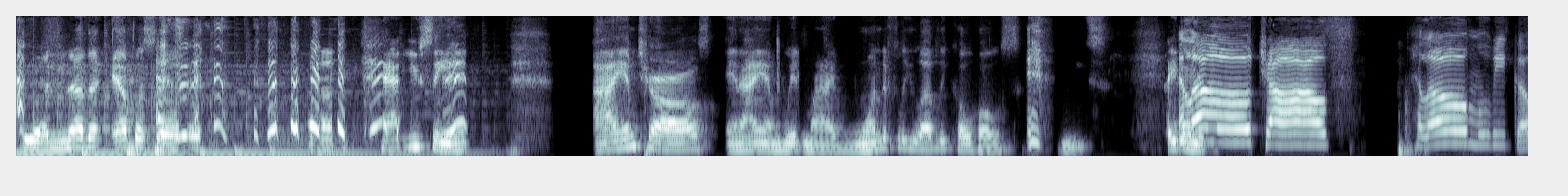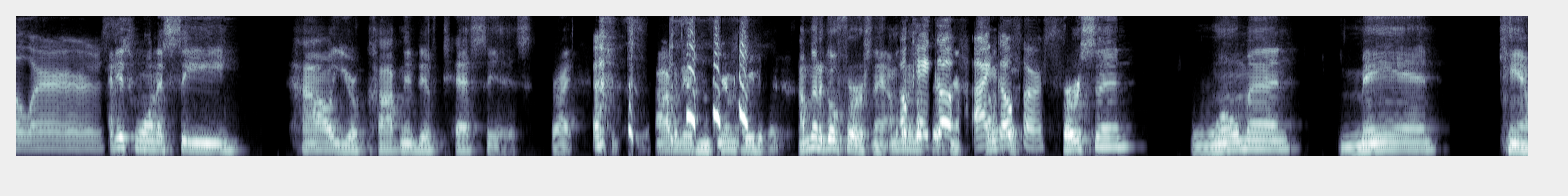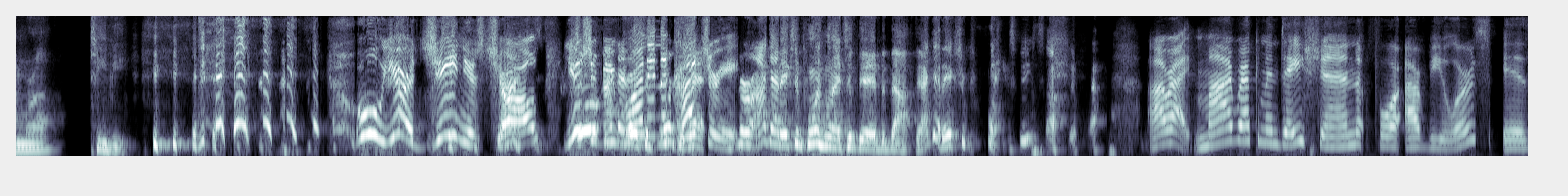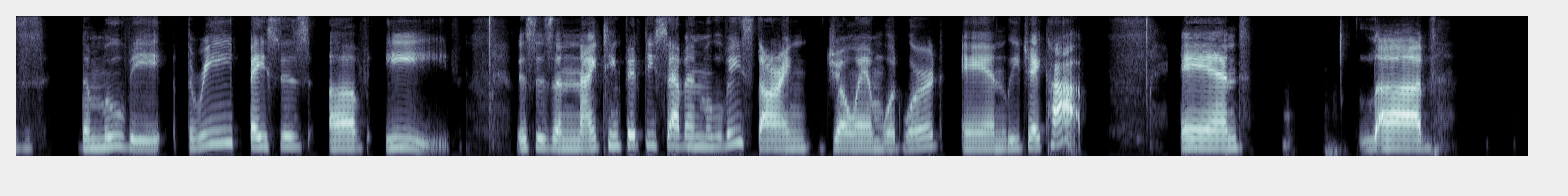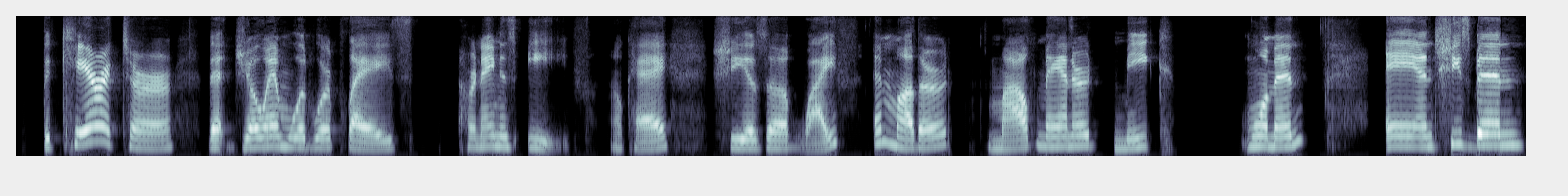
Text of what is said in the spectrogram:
to another episode. Uh, have you seen it? I am Charles, and I am with my wonderfully lovely co-host, Denise. Hello, Charles. Hello, moviegoers. I just want to see how your cognitive test is, right? cognitive memory. I'm going to go first now. I'm going to Okay, go go. now. All I'm gonna go first. Person, woman, man, camera, TV. Ooh, you're a genius, Charles. You should be running the points for that. country. Girl, I got extra points when I took that at the doctor. I got extra points. What are you talking about? All right, my recommendation for our viewers is the movie Three Faces of Eve. This is a 1957 movie starring Joanne Woodward and Lee J. Cobb. And uh, the character that Joanne Woodward plays, her name is Eve. Okay. She is a wife and mother, mild mannered, meek woman. And she's been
